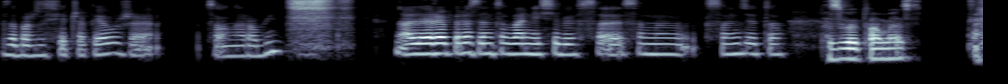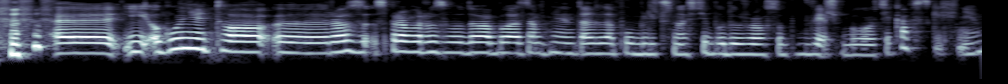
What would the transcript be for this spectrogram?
za bardzo się czepiał, że co ona robi. No ale reprezentowanie siebie w sa- samym w sądzie to Zły pomysł. E, I ogólnie to e, roz, sprawa rozwodowa była zamknięta dla publiczności, bo dużo osób, wiesz, było ciekawskich, nie?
